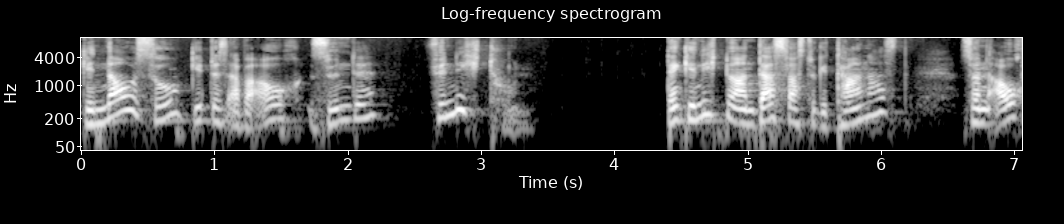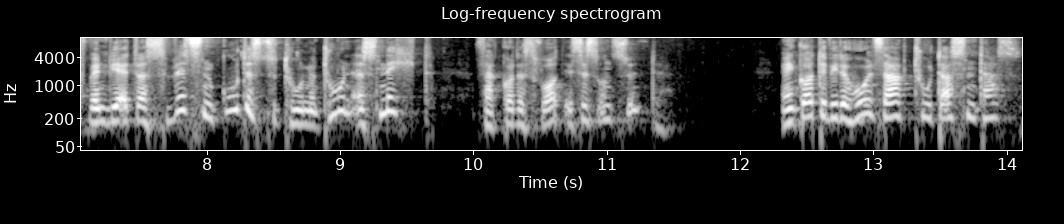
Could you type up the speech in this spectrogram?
genauso gibt es aber auch Sünde für Nichttun. Denke nicht nur an das, was du getan hast, sondern auch, wenn wir etwas wissen, Gutes zu tun und tun es nicht, sagt Gottes Wort, ist es uns Sünde. Wenn Gott dir wiederholt sagt, tu das und das,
